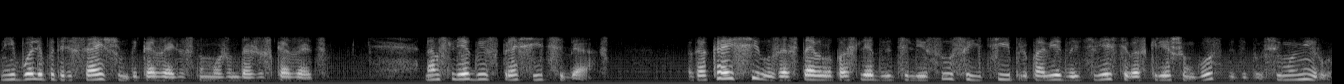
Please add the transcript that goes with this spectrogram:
Наиболее потрясающим доказательством, можно даже сказать, нам следует спросить себя, а какая сила заставила последователей Иисуса идти и проповедовать весть о воскресшем Господе по всему миру?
